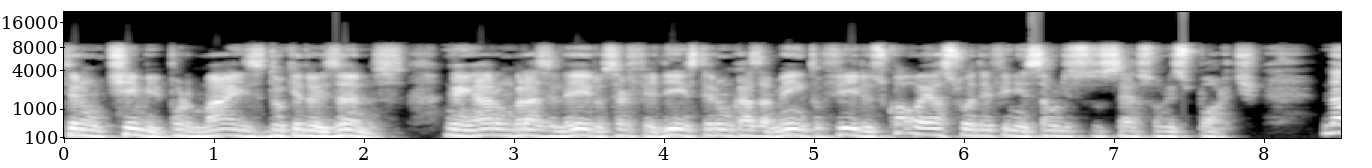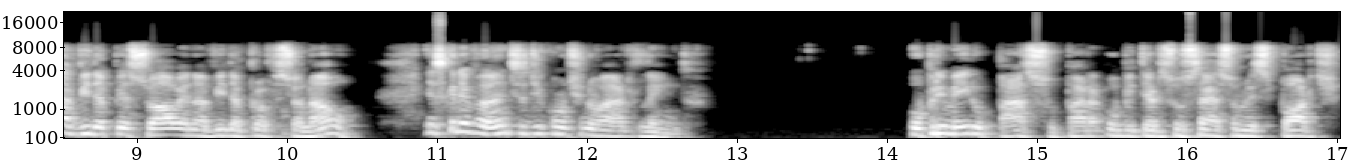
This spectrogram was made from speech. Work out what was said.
ter um time por mais do que dois anos, ganhar um brasileiro, ser feliz, ter um casamento, filhos, qual é a sua definição de sucesso no esporte? Na vida pessoal e na vida profissional? Escreva antes de continuar lendo. O primeiro passo para obter sucesso no esporte,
